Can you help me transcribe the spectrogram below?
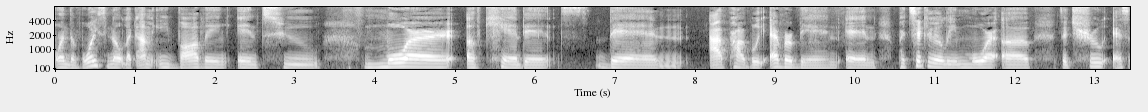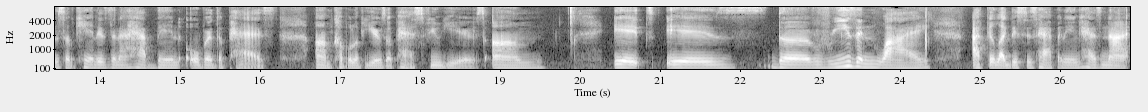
on the voice note. Like I'm evolving into more of Candace than I've probably ever been, and particularly more of the true essence of Candace than I have been over the past um, couple of years or past few years. Um, it is the reason why I feel like this is happening has not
